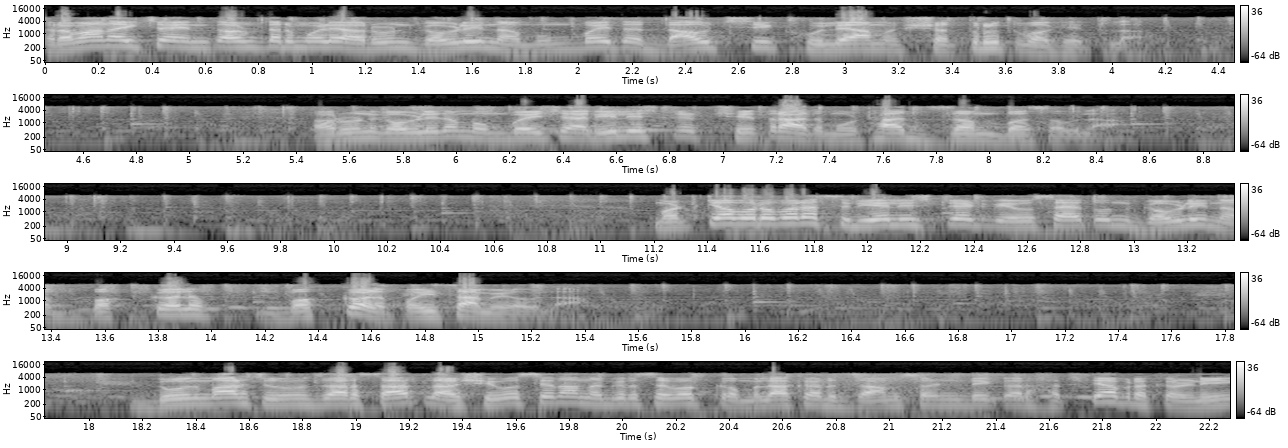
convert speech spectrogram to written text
रमा नाईकच्या एन्काउंटरमुळे अरुण गवळीनं मुंबईत दाऊदशी खुल्याम शत्रुत्व घेतलं. अरुण गवळीनं मुंबईच्या रिअल इस्टेट क्षेत्रात मोठा जम बसवला. मटक्याबरोबरच रिअल इस्टेट व्यवसायातून गवळीनं बक्कल बक्कळ पैसा मिळवला. दोन मार्च दोन हजार सातला शिवसेना नगरसेवक कमलाकर जामसंडेकर हत्या प्रकरणी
